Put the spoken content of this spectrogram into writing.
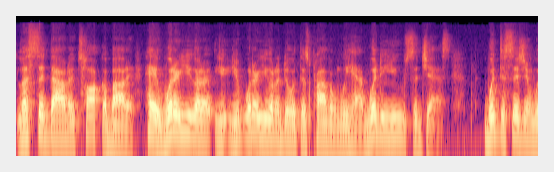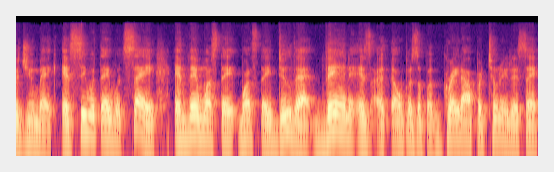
let's sit down and talk about it. Hey, what are you gonna you, you, what are you gonna do with this problem we have? What do you suggest? What decision would you make? And see what they would say. And then once they once they do that then it opens up a great opportunity to say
